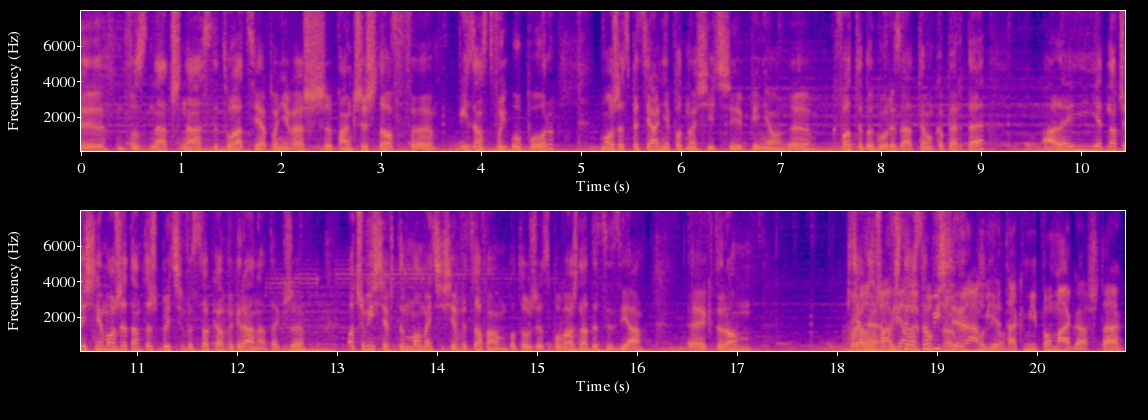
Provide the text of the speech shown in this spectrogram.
e, dwuznaczna sytuacja, ponieważ pan Krzysztof, e, widząc twój upór, może specjalnie podnosić pienio- e, kwoty do góry za tę kopertę, ale i jednocześnie może tam też być wysoka wygrana, także oczywiście w tym momencie się wycofam, bo to już jest poważna decyzja, e, którą chciałbym, żebyś ty Porozmawiamy po osobiście programie, podjął. tak mi pomagasz, tak?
